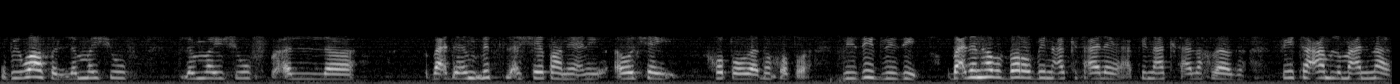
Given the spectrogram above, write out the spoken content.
وبيواصل. لما يشوف لما يشوف ال- بعدين مثل الشيطان يعني أول شيء خطوة بعدين خطوة. بيزيد بيزيد. وبعدين هذا الضرر بينعكس عليه بينعكس على أخلاقه. في تعامله مع الناس.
